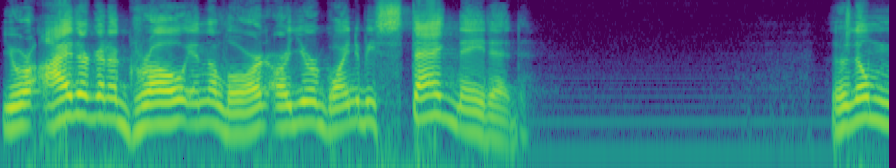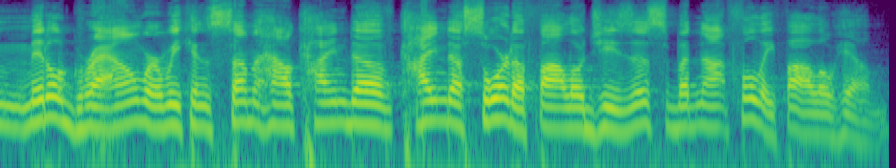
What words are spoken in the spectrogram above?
You are either going to grow in the Lord or you're going to be stagnated. There's no middle ground where we can somehow kind of, kind of, sort of follow Jesus, but not fully follow him.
